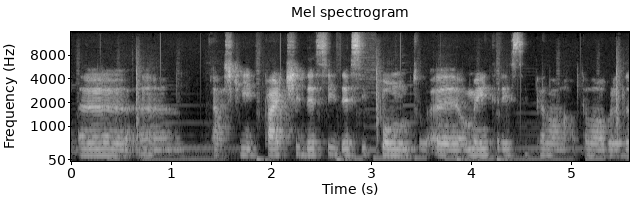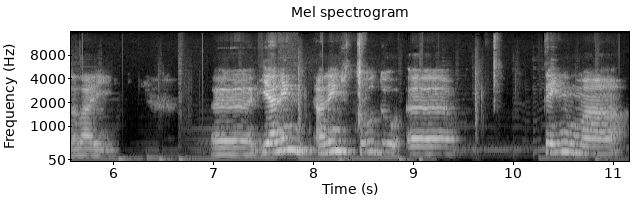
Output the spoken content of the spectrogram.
uh, uh, acho que parte desse, desse ponto é o meu interesse pela, pela obra da Laí. e além, além de tudo, tem uma,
